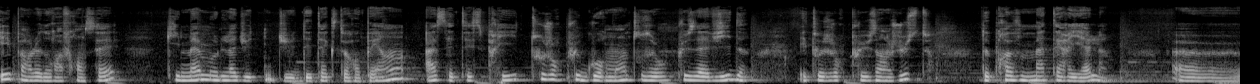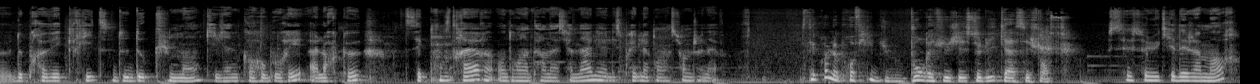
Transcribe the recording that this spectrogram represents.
et par le droit français, qui même au-delà du, des textes européens, a cet esprit toujours plus gourmand, toujours plus avide et toujours plus injuste de preuves matérielles, euh, de preuves écrites, de documents qui viennent corroborer, alors que c'est contraire au droit international et à l'esprit de la Convention de Genève. C'est quoi le profil du bon réfugié, celui qui a ses chances? C'est celui qui est déjà mort,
